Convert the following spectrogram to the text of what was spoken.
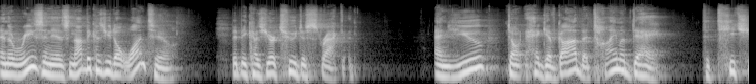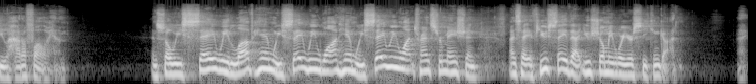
And the reason is not because you don't want to, but because you're too distracted. And you don't give God the time of day to teach you how to follow Him. And so we say we love Him, we say we want Him, we say we want transformation. I say, if you say that, you show me where you're seeking God. Right?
